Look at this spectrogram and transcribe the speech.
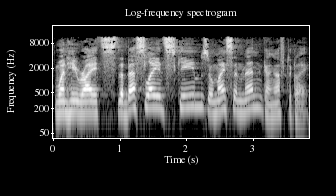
when he writes, The best laid schemes o' mice and men gang gley.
